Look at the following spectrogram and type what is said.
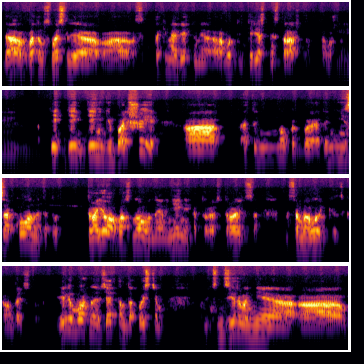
да, в этом смысле э, с такими объектами работать интересно и страшно, потому что деньги большие, а это, ну, как бы, это не закон, это тут твое обоснованное мнение, которое строится на самой логике законодательства. Или можно взять там, допустим, лицензирование а,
